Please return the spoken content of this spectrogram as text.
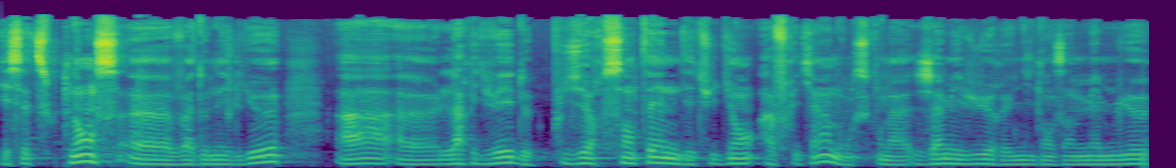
Et cette soutenance va donner lieu à euh, l'arrivée de plusieurs centaines d'étudiants africains, donc ce qu'on n'a jamais vu réunis dans un même lieu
